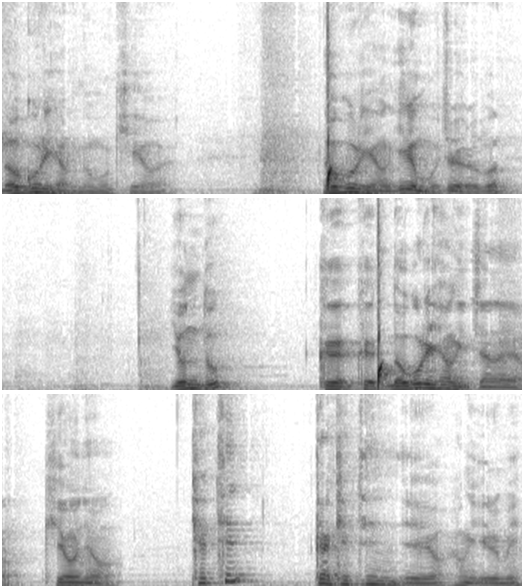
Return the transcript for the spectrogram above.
너구리 형 너무 귀여워요 너구리 형 이름 뭐죠 여러분? 연두? 그, 그 너구리 형 있잖아요 귀여운 형 캡틴? 그냥 캡틴이에요 형 이름이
